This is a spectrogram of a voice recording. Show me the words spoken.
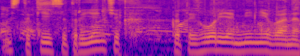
Ось такий ситроєнчик, категорія мінівени.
